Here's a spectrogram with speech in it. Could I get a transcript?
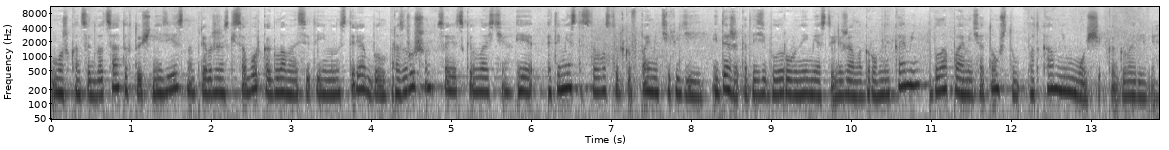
может, в конце 20-х, точно неизвестно, Преображенский собор, как главная святыня монастыря, был разрушен советской властью. И это место оставалось только в памяти людей. И даже когда здесь было ровное место и лежал огромный камень, была память о том, что под камнем мощи, как говорили.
